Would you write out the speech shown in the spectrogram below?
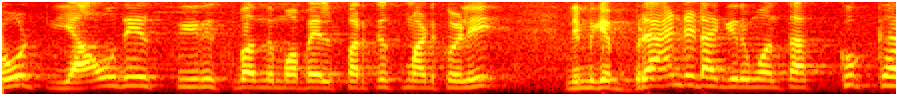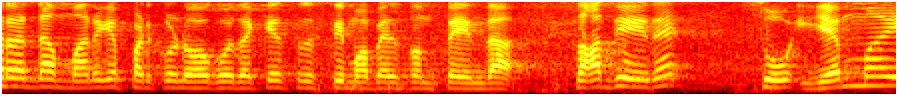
ನೋಟ್ ಯಾವುದೇ ಸೀರೀಸ್ ಬಂದು ಮೊಬೈಲ್ ಪರ್ಚೇಸ್ ಮಾಡ್ಕೊಳ್ಳಿ. ನಿಮಗೆ ಬ್ರ್ಯಾಂಡೆಡ್ ಆಗಿರುವಂತಹ ಕುಕ್ಕರ್ ಅನ್ನ ಮನೆಗೆ ಪಡ್ಕೊಂಡು ಹೋಗೋದಕ್ಕೆ ಸೃಷ್ಟಿ ಮೊಬೈಲ್ ಸಂಸ್ಥೆಯಿಂದ ಸಾಧ್ಯ ಇದೆ. ಸೊ ಎಂ ಐ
